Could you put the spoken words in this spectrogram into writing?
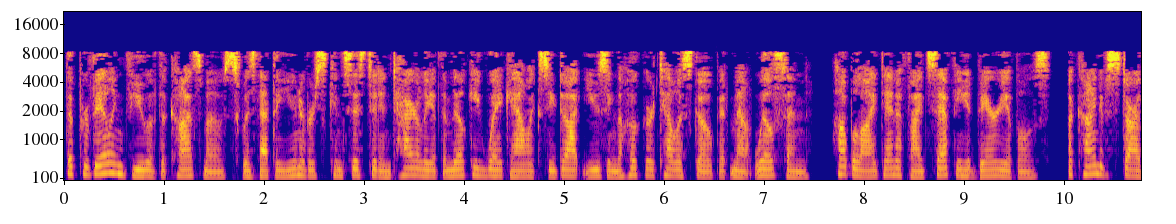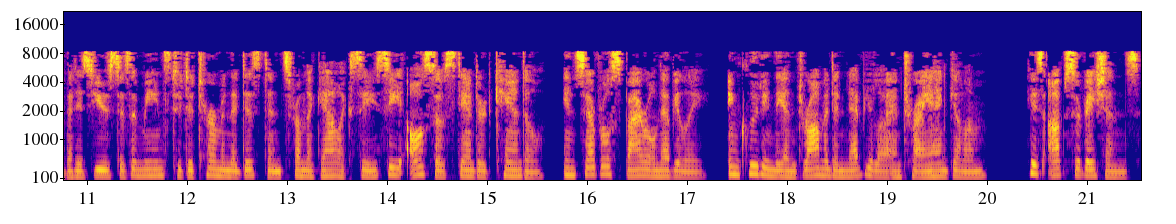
the prevailing view of the cosmos was that the universe consisted entirely of the Milky Way galaxy. Using the Hooker telescope at Mount Wilson, Hubble identified Cepheid variables, a kind of star that is used as a means to determine the distance from the galaxy. See also Standard Candle, in several spiral nebulae, including the Andromeda Nebula and Triangulum. His observations,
